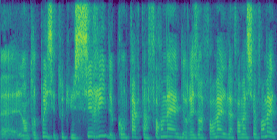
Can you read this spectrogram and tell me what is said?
euh, l'entreprise, c'est toute une série de contacts informels, de réseaux informels, d'informations informelles.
